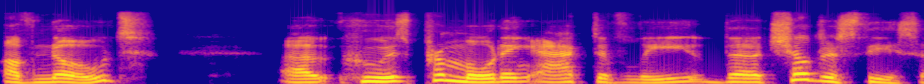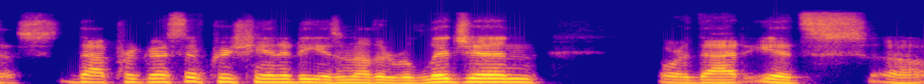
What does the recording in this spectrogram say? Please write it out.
of note uh, who is promoting actively the Childers thesis that progressive Christianity is another religion, or that it's uh,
